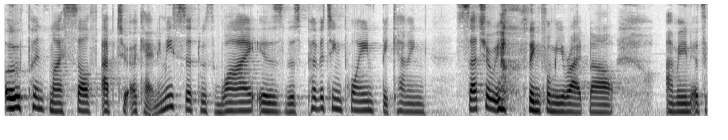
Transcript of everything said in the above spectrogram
opened myself up to, okay, let me sit with why is this pivoting point becoming such a real thing for me right now? I mean, it's a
